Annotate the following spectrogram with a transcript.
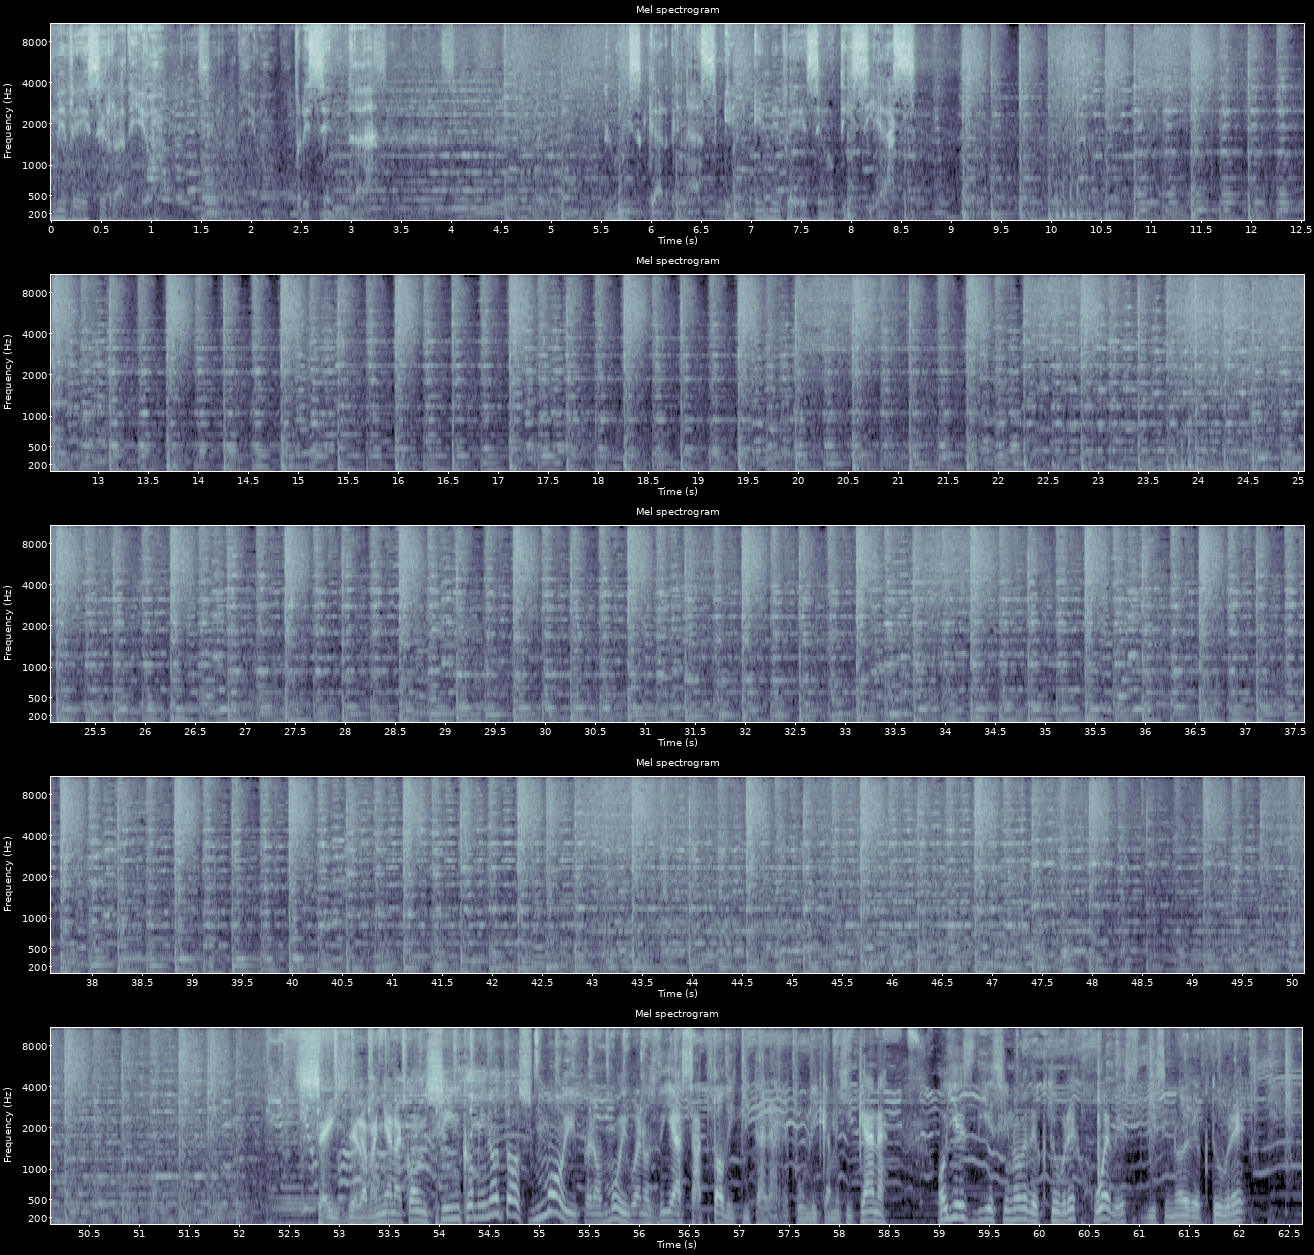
MBS Radio presenta Luis Cárdenas en MBS Noticias. De la mañana con 5 minutos. Muy, pero muy buenos días a toditita la República Mexicana. Hoy es 19 de octubre, jueves 19 de octubre.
